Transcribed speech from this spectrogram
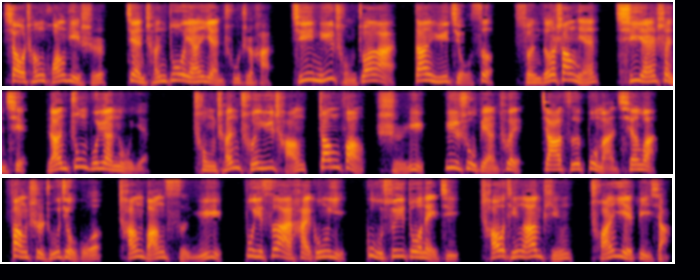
孝成皇帝时，见臣多言晏出之害，及女宠专爱，耽于酒色，损得伤年，其言甚切，然终不愿怒也。宠臣淳于长、张放、史玉，玉数贬退，家资不满千万，放斥逐救国，长绑死于狱，不以私爱害公义，故虽多内积，朝廷安平，传业陛下。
